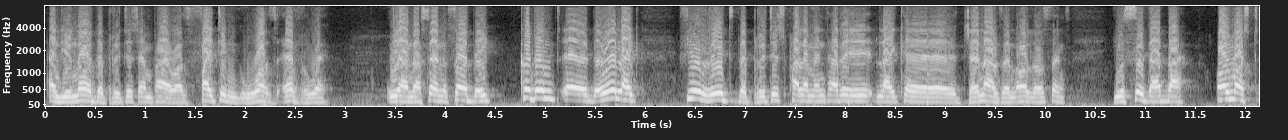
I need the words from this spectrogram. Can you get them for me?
And you know the British Empire was fighting wars everywhere. You understand? So they couldn't, uh, they were like, if you read the British parliamentary like uh, journals and all those things, you see that by almost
